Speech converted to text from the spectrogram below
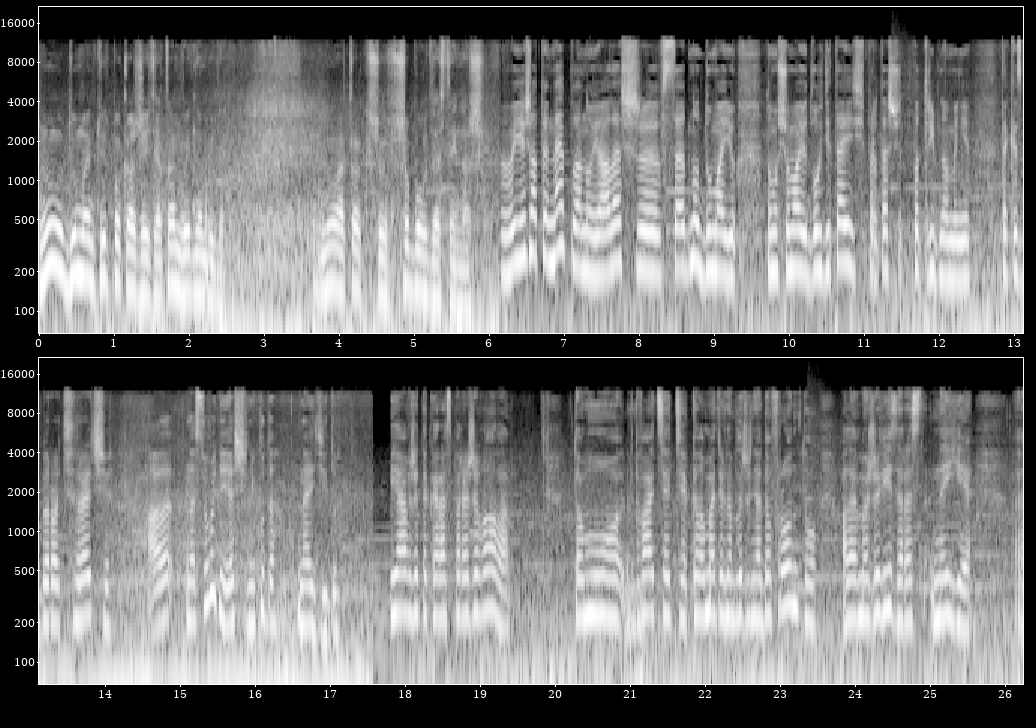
Ну, думаємо, тут поки жити, а там видно буде. Ну, а так, що, що Бог дасть і наш. Виїжджати не планую, але ж е, все одно думаю, тому що маю двох дітей про те, що потрібно мені таки збирати речі. Але на сьогодні я ще нікуди не їду. Я вже таке раз переживала, тому 20 кілометрів наближення до фронту, але в межові зараз не є е,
